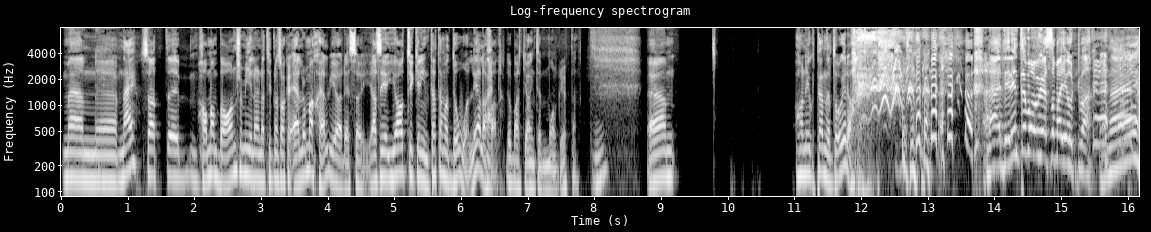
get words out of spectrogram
men uh, nej, så att uh, har man barn som gillar den där typen av saker, eller om man själv gör det, så alltså, jag, jag tycker inte att den var dålig i alla nej. fall. Det är bara att jag inte är målgruppen. Mm. Um, har ni åkt pendeltåg idag? Nej, det är det inte många som har gjort va? Nej,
